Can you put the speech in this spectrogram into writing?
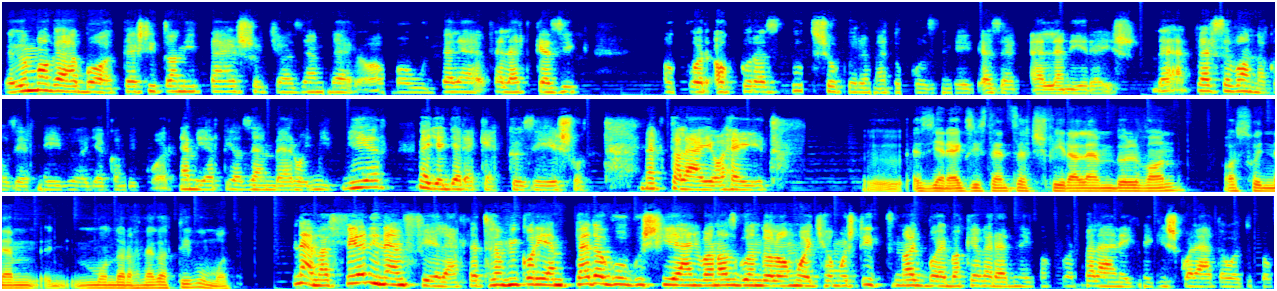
De önmagában a testi tanítás, hogyha az ember abba úgy belefeledkezik, akkor, akkor az tud sok örömet okozni még ezek ellenére is. De persze vannak azért névölgyek, amikor nem érti az ember, hogy mit miért, megy a gyerekek közé, és ott megtalálja a helyét. Ez ilyen egzisztences félelemből van, az, hogy nem mondanak negatívumot? Nem, hát félni nem félek. Tehát amikor ilyen pedagógus hiány van, azt gondolom, hogy ha most itt nagy bajba keverednék, akkor találnék még iskolát, ahol tudok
